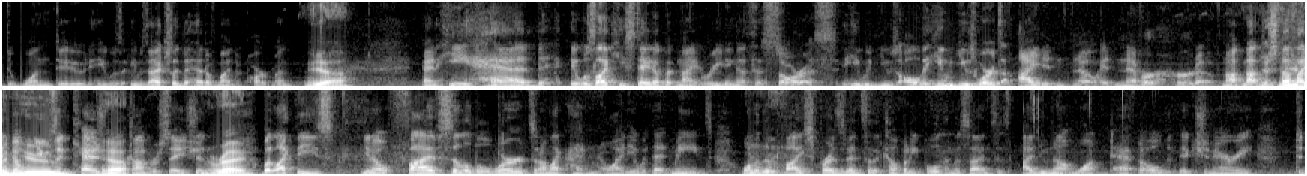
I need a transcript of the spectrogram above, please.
d- one dude, he was he was actually the head of my department, yeah, and he had it was like he stayed up at night reading a thesaurus. He would use all the he would use words I didn't know, had never heard of. Not not just stuff I don't you? use in casual Yeah. conversation, right. but like these you know five syllable words, and I'm like I have no idea what that means. One of the vice presidents of the company pulled him aside and says, "I do not want to have to hold a dictionary." To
